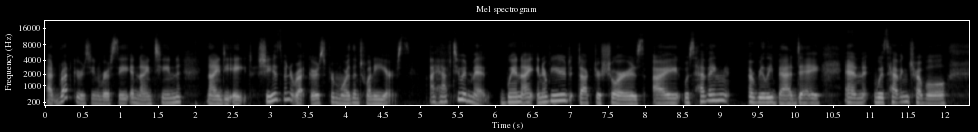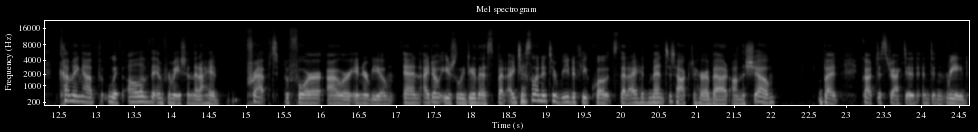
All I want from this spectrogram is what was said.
at Rutgers University in 1998. She has been at Rutgers for more than 20 years. I have to admit, when I interviewed Dr. Shors, I was having a really bad day and was having trouble coming up with all of the information that I had prepped before our interview. And I don't usually do this, but I just wanted to read a few quotes that I had meant to talk to her about on the show but got distracted and didn't read.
